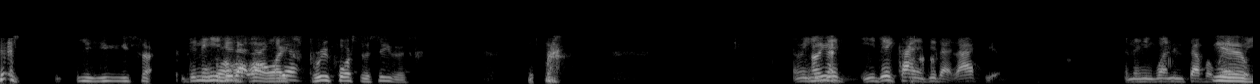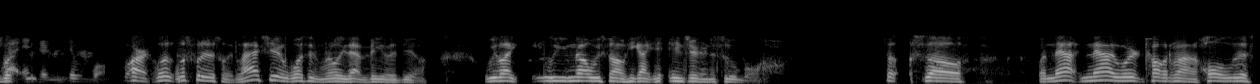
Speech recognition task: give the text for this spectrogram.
you you, you sat, Didn't he do that oh, like year? three fourths of the season. I mean, he Oh, yeah. did. He did kind of do that last year, and then he won himself a Yeah, but he got injured in the Super Bowl. All right, let, let's put it this way. Last year wasn't really that big of a deal. We like we know we saw he got injured in the Super Bowl. So so, but now now we're talking about a whole list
